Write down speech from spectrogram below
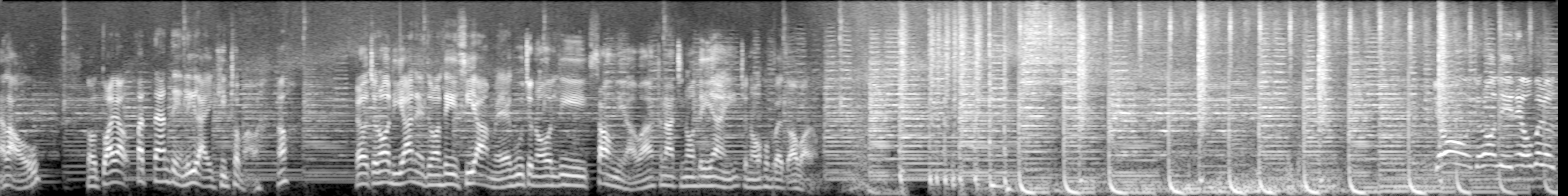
အဲ့လောက်တော့တွားရောက်ပတ်တန်းတင်လေးလာကြီးခီးထွက်မှာပါနော်အဲ့တော့ကျွန်တော်ဒီကနေကျွန်တော်လှေစီးရမယ်အခုကျွန်တော်လှေစောင့်နေတာပါခဏကျွန်တော်လှေရရင်ကျွန်တော်ဟိုဘက်သွားပါတော့ယောကျွန်တော်လေနေဟိုဘက်တော့စ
